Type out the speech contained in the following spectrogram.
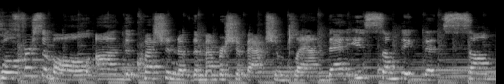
Well, first of all, on the question of the membership action plan, that is something that some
